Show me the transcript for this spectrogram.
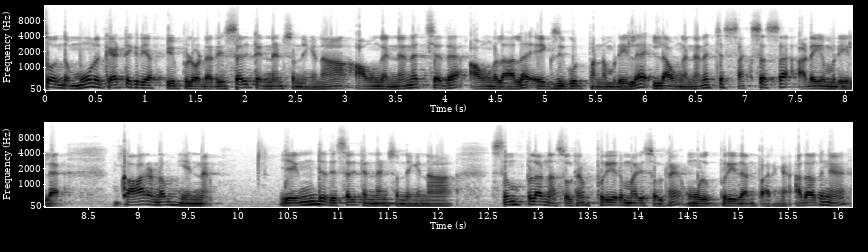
ஸோ இந்த மூணு கேட்டகரி ஆஃப் பீப்புளோட ரிசல்ட் என்னன்னு சொன்னீங்கன்னா அவங்க நினச்சதை அவங்களால எக்ஸிக்யூட் பண்ண முடியல. இல்லை அவங்க நினச்ச சக்ஸஸை அடைய முடியல. காரணம் என்ன? எந்த ரிசல்ட் என்னன்னு சொன்னீங்கன்னா சிம்பிளாக நான் சொல்கிறேன் புரிகிற மாதிரி சொல்கிறேன் உங்களுக்கு புரியுதான்னு பாருங்கள் அதாவதுங்க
